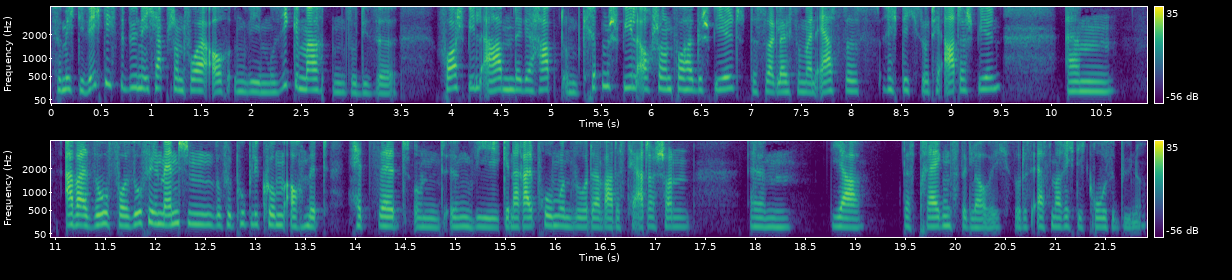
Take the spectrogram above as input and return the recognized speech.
für mich die wichtigste Bühne. Ich habe schon vorher auch irgendwie Musik gemacht und so diese Vorspielabende gehabt und Krippenspiel auch schon vorher gespielt. Das war gleich so mein erstes richtig so Theaterspielen. Ähm, aber so vor so vielen Menschen, so viel Publikum, auch mit Headset und irgendwie Generalproben und so, da war das Theater schon, ähm, ja, das prägendste, glaube ich. So das erste Mal richtig große Bühne.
